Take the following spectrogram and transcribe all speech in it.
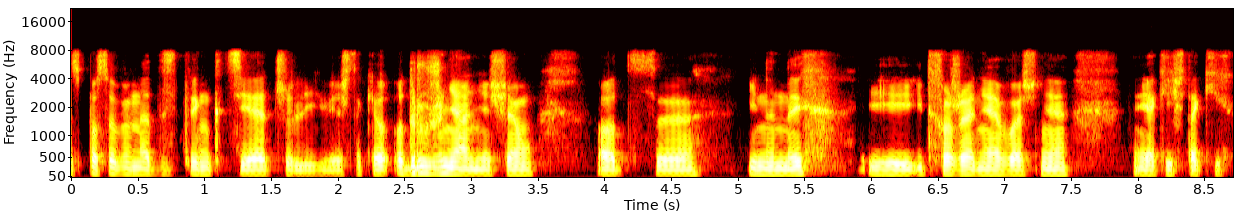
sposobem na dystynkcję, czyli wiesz, takie odróżnianie się od e, innych i, i tworzenie właśnie jakichś takich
